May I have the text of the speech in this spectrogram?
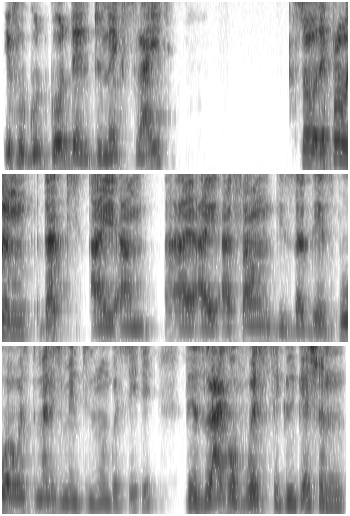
If we could go then to next slide. So the problem that I um I, I found is that there's poor waste management in Lilongwe City. There's lack of waste segregation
